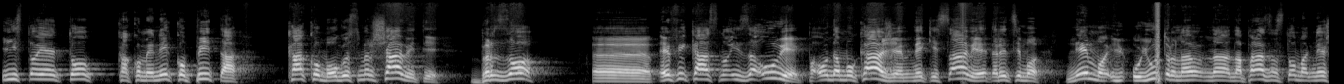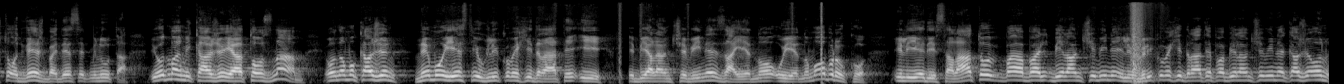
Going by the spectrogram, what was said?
Isto je to kako me neko pita kako mogu smršaviti. Brzo, efikasno i za uvijek. Pa onda mu kažem neki savjet, recimo, nemoj ujutro na, na, na prazan stomak nešto odvježbaj 10 minuta. I odmah mi kaže, ja to znam. I onda mu kažem, nemoj jesti ugljikove hidrate i bjelančevine zajedno u jednom obroku. Ili jedi salatu pa bjelančevine ili ugljikove hidrate pa bjelančevine. Kaže on,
